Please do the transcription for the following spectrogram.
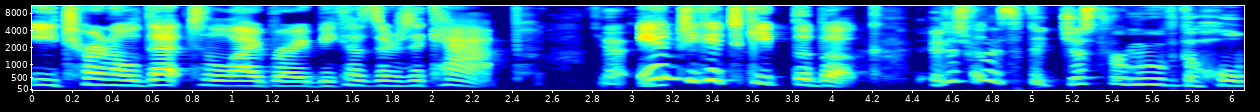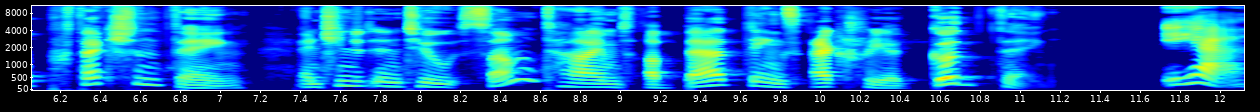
eternal debt to the library because there's a cap. Yeah. And you get to keep the book. I just realized that they just removed the whole perfection thing and changed it into sometimes a bad thing's actually a good thing. Yeah.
